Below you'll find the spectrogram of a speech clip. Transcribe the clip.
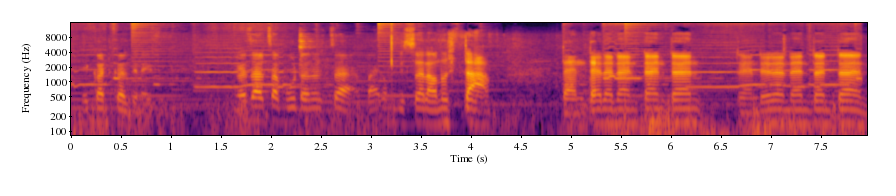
हे कट करते नाही. हजारचा बूट अनुजचा पाय कम दिसायला अनुज टाप टन टन टन टन. टन टन टन टन टन टन.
